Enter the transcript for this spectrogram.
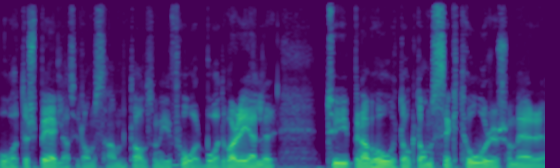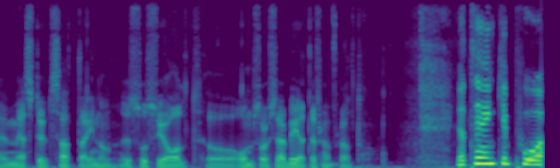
återspeglas i de samtal som vi får. Både vad det gäller typen av hot och de sektorer som är mest utsatta inom socialt och omsorgsarbete framförallt. Jag tänker på,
